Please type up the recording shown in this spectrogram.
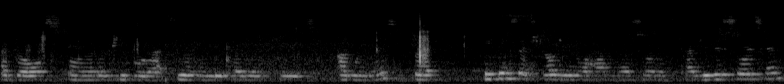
adults and other people that fear him because of his ugliness. But he thinks that children will have no sort of prejudice towards him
